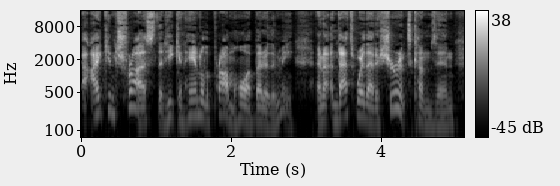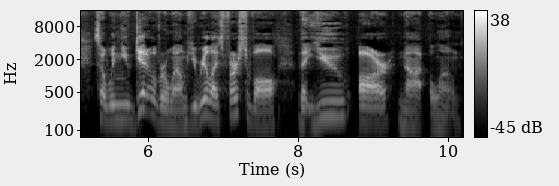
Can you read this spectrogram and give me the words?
I can trust that he can handle the problem a whole lot better than me, and, I, and that's where that assurance comes in. So when you get overwhelmed, you realize first of all that you are not alone.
